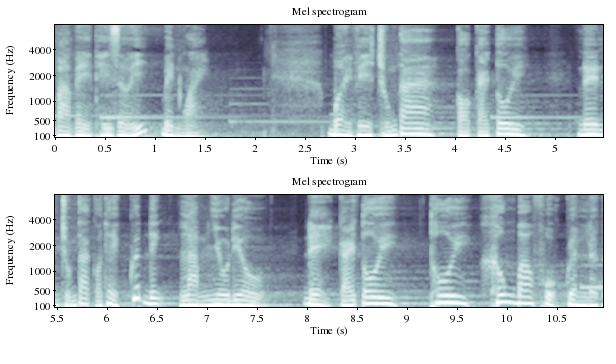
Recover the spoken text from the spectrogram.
và về thế giới bên ngoài. Bởi vì chúng ta có cái tôi, nên chúng ta có thể quyết định làm nhiều điều để cái tôi thôi không bao phủ quyền lực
